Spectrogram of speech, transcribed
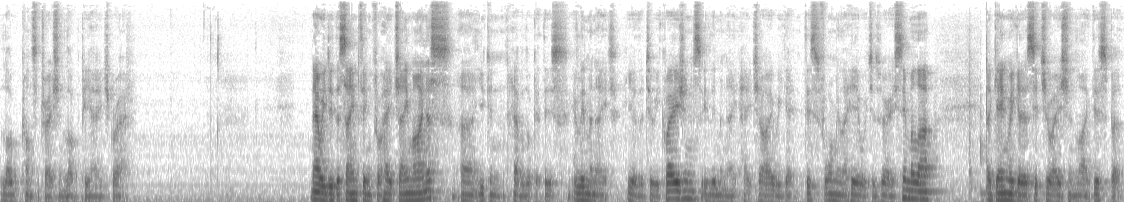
log concentration, log pH graph. Now we do the same thing for HA minus. Uh, you can have a look at this. Eliminate, here the two equations. Eliminate HI, we get this formula here, which is very similar. Again, we get a situation like this, but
